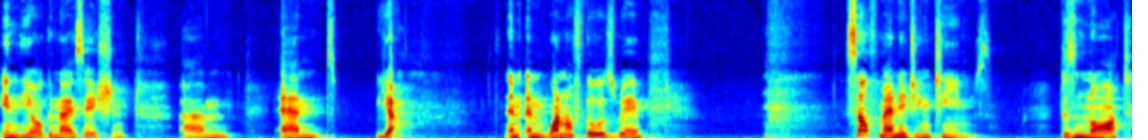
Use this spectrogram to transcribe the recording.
in the organization. Um, and yeah, and, and one of those where Self managing teams does not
